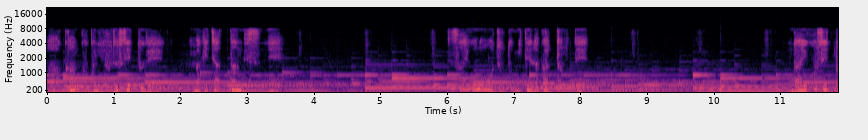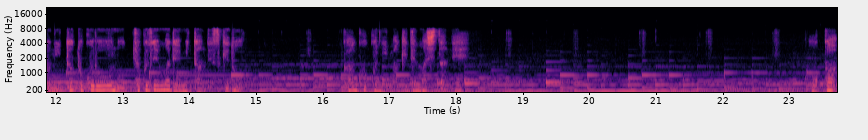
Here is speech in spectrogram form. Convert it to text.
あ韓国にフルセットで負けちゃったんですね。直前まで見たんですけど、韓国に負けてましたね。他、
